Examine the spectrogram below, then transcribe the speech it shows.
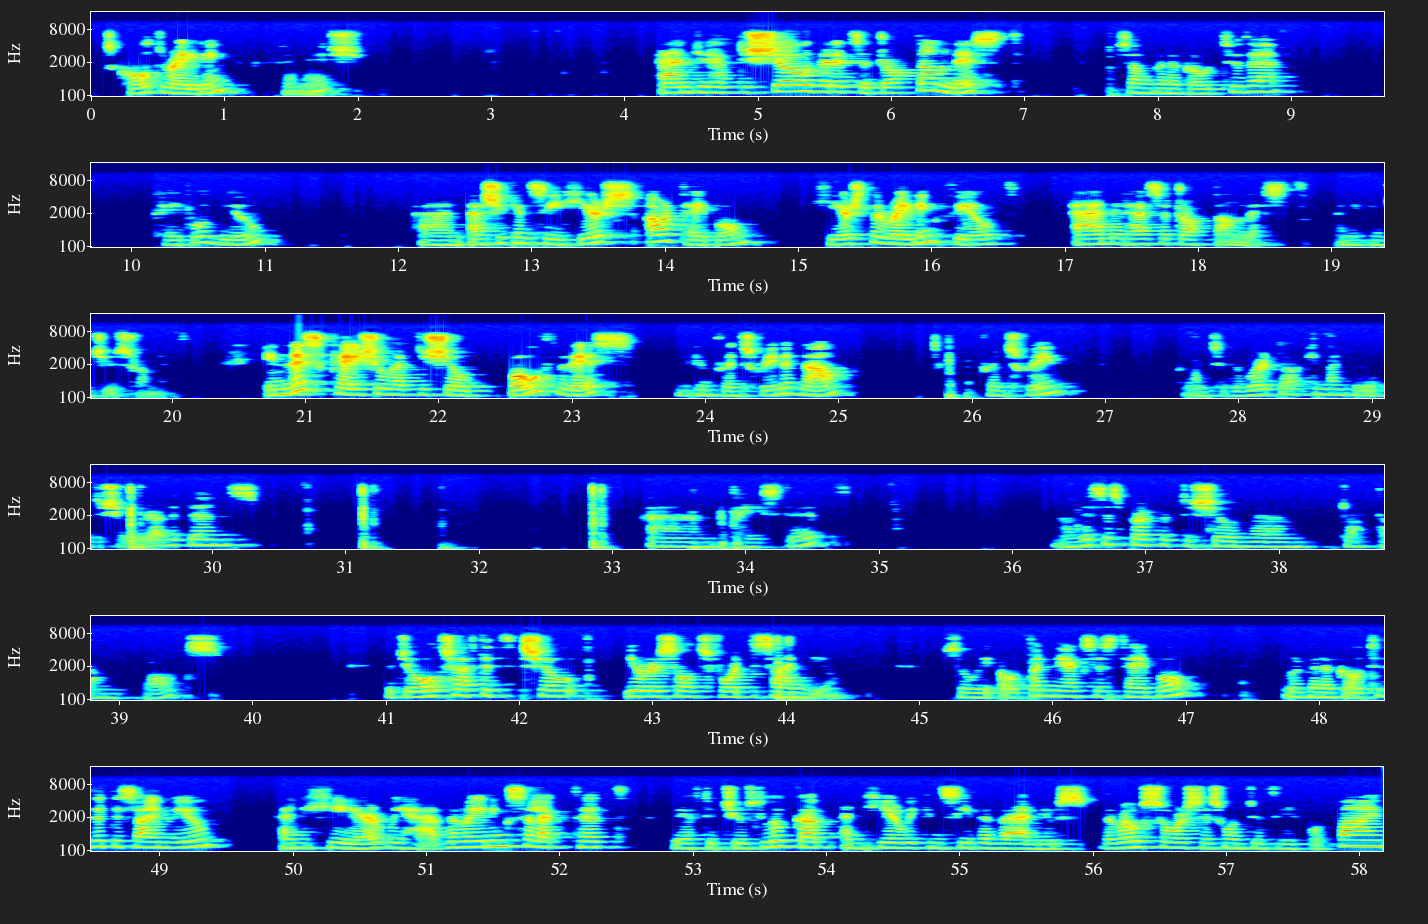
It's called rating. Finish and you have to show that it's a drop-down list. So I'm going to go to the table view and as you can see here's our table, here's the rating field and it has a drop-down list and you can choose from it. In this case you'll have to show both this, you can print screen it now, print screen, go into the Word document, we have to show your evidence, and paste it. Now this is perfect to show the drop down box. But you also have to show your results for design view. So we open the access table. We're going to go to the design view and here we have the rating selected. We have to choose lookup and here we can see the values. The row source is 1, 2, 3, 4, 5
